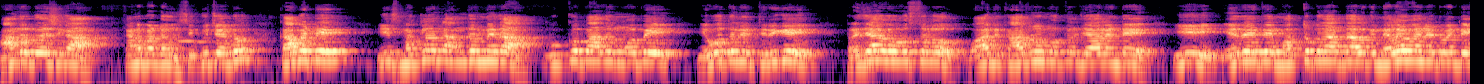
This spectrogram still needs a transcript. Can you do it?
ఆంధ్రప్రదేశ్గా కనబడడం సిగ్గుచేటు. కాబట్టి ఈ స్మగ్లర్ల అందరి మీద ఉక్కు పాదం మోపి యువతని తిరిగి ప్రజా వ్యవస్థలో వారిని కారణోన్ముఖం చేయాలంటే ఈ ఏదైతే మత్తు పదార్థాలకు నిలవైనటువంటి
